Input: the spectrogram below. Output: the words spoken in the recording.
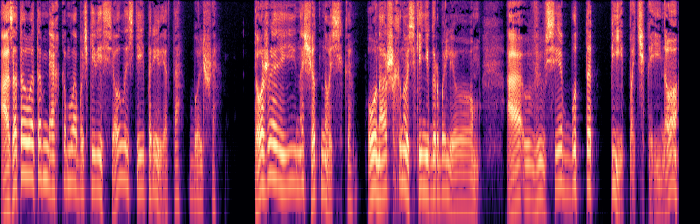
а зато в этом мягком лобочке веселости и привета больше. Тоже и насчет носика. У наших носики не горбылем, а все будто пипочкой, но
